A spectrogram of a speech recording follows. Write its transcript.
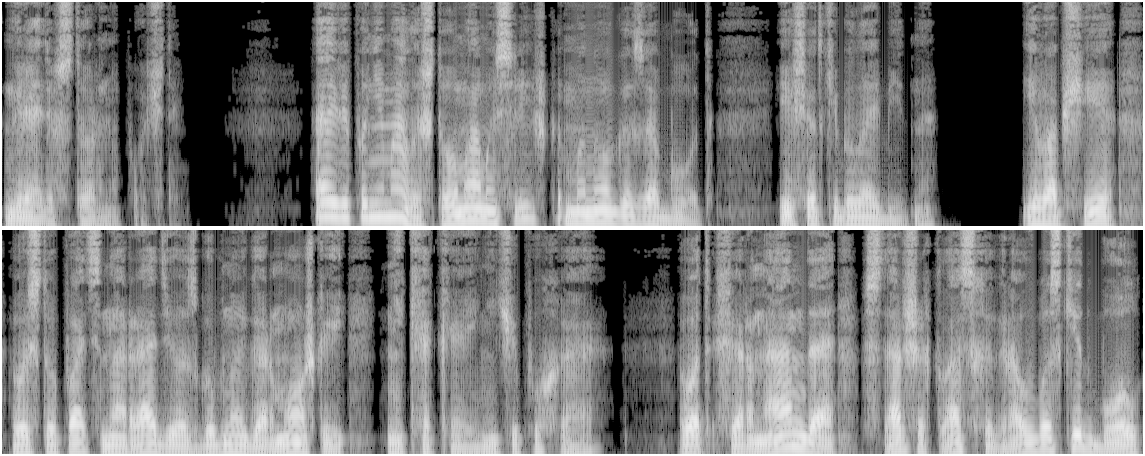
глядя в сторону почты. Айви понимала, что у мамы слишком много забот, и все-таки было обидно. И вообще выступать на радио с губной гармошкой — никакая не чепуха. Вот Фернандо в старших классах играл в баскетбол.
